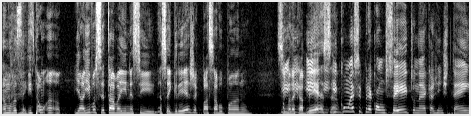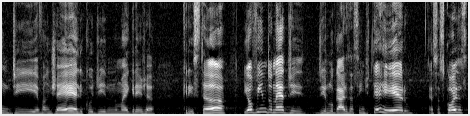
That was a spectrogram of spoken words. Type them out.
Amo vocês. Então, uh, e aí você estava aí nesse, nessa igreja que passava o pano cima E- da e- cabeça. E, e com esse preconceito né, que a gente tem de evangélico, de numa igreja cristã, e ouvindo né, de, de lugares assim de terreiro, essas coisas,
